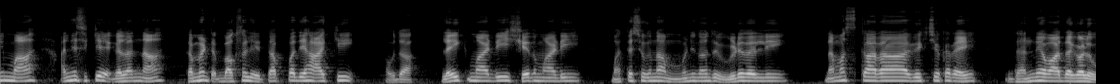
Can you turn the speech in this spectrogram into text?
ನಿಮ್ಮ ಅನಿಸಿಕೆಗಳನ್ನು ಕಮೆಂಟ್ ಬಾಕ್ಸಲ್ಲಿ ತಪ್ಪದೇ ಹಾಕಿ, ಹೌದಾ? ಲೈಕ್ ಮಾಡಿ ಶೇರ್ ಮಾಡಿ. ಮತ್ತೆ ಸಿಗೋಣ ಮುಂದಿನ ಒಂದು ವಿಡಿಯೋದಲ್ಲಿ ನಮಸ್ಕಾರ ವೀಕ್ಷಕರೇ, ಧನ್ಯವಾದಗಳು.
